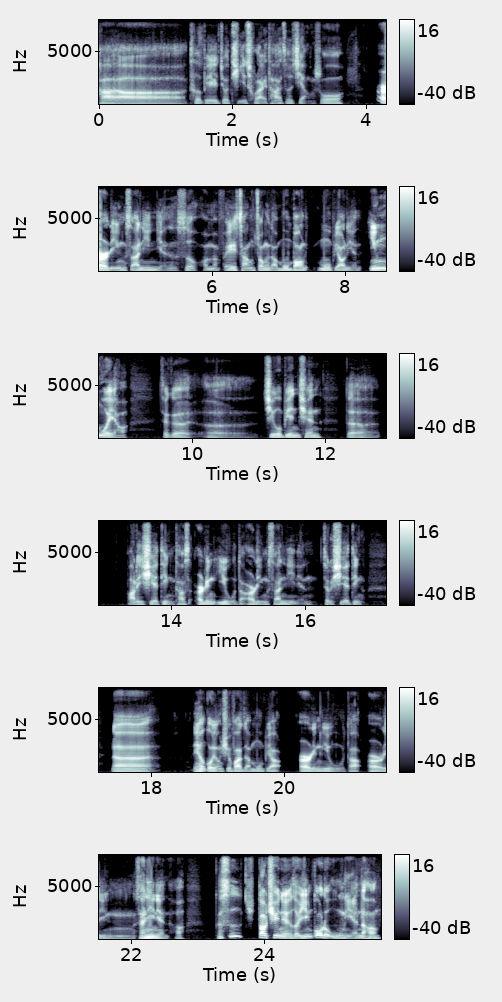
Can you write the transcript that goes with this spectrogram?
他特别就提出来，他就讲说，二零三零年是我们非常重要的目标目标年，因为哈，这个呃气候变迁的巴黎协定，它是二零一五到二零三零年这个协定，那联合国永续发展目标二零一五到二零三零年啊，可是到去年的时候已经过了五年了哈，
